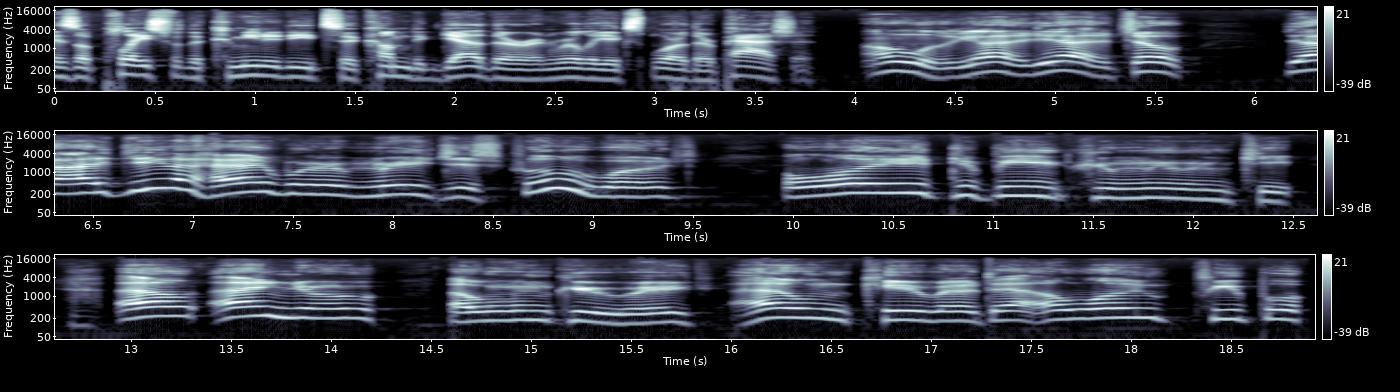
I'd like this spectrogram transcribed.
is a place for the community to come together and really explore their passion. Oh yeah, yeah. So the idea I had when I made the school was wanted to be community. I don't, I know I get rich. I don't care about that. I want people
